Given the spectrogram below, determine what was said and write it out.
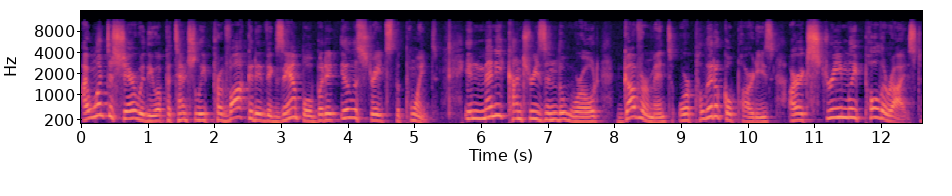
I want to share with you a potentially provocative example, but it illustrates the point. In many countries in the world, government or political parties are extremely polarized.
